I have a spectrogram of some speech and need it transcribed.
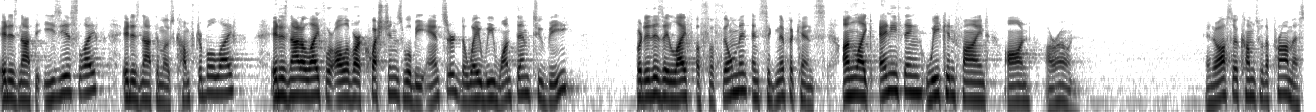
It is not the easiest life, it is not the most comfortable life. It is not a life where all of our questions will be answered the way we want them to be, but it is a life of fulfillment and significance, unlike anything we can find on our own. And it also comes with a promise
